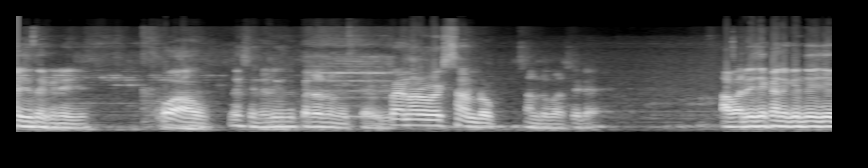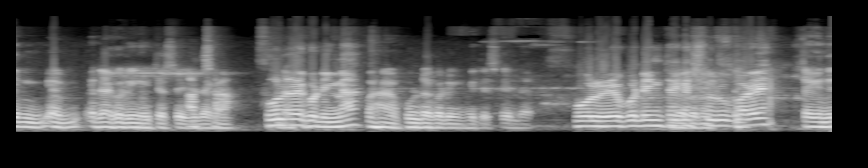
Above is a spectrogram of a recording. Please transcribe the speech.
এই যে দেখেন এই যে। ওয়াও দেখছেন এটা কিন্তু প্যারানমিক প্যানোরামিক সানরুফ সান্ডো বাস এটা। আবার এই যেখানে কিন্তু এই যে রেকর্ডিং হইতেছে এই যে আচ্ছা ফুল রেকর্ডিং না? হ্যাঁ ফুল রেকর্ডিং হইতেছে এটা ফুল রেকর্ডিং থেকে শুরু করে। এটা কিন্তু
